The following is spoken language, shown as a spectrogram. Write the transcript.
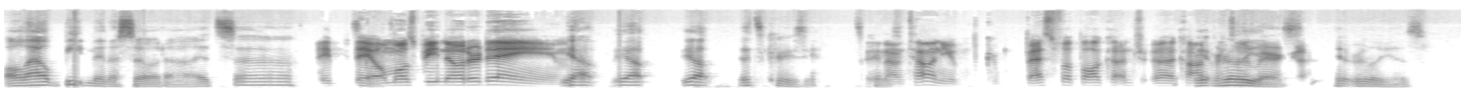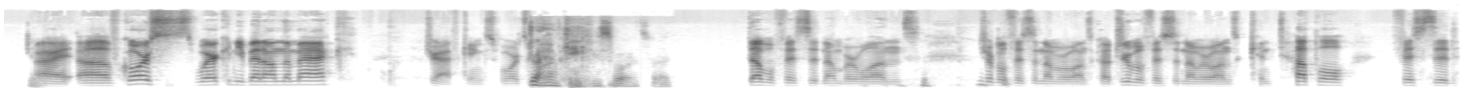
all out beat Minnesota. It's uh, They, they almost beat Notre Dame. yep, yep, yep. It's crazy. It's And crazy. I'm telling you, best football country, uh, It conference really in America. is. It really is. Yeah. All right. Uh, of course, where can you bet on the MAC? DraftKings Sports. DraftKings Sportsbook. Double fisted number ones, triple fisted number ones, quadruple fisted number ones, quintuple fisted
